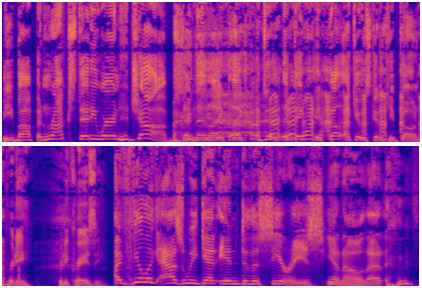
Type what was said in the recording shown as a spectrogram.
Bebop and Rocksteady wearing hijabs, and then like like, like they, it felt like it was going to keep going pretty pretty crazy. I feel like as we get into the series, you know, that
